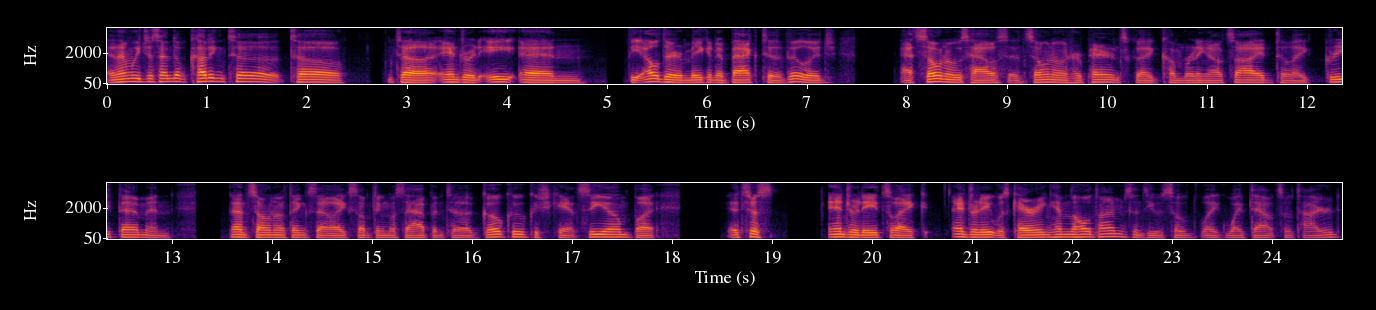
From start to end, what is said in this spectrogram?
And then we just end up cutting to to to android 8 and the elder making it back to the village at sono's house. And sono and her parents like come running outside to like greet them. And Then Sono thinks that like something must have happened to Goku because she can't see him, but it's just Android 8's like Android 8 was carrying him the whole time since he was so like wiped out, so tired.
